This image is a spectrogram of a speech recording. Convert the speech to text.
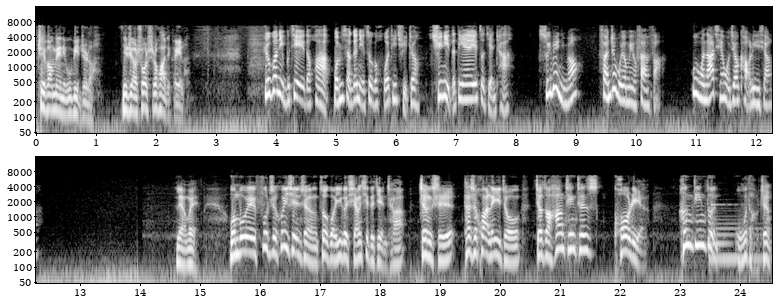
这方面你不必知道，你只要说实话就可以了。如果你不介意的话，我们想跟你做个活体取证，取你的 DNA 做检查。随便你们哦，反正我又没有犯法。问我拿钱，我就要考虑一下了。两位，我们为傅志辉先生做过一个详细的检查，证实他是患了一种叫做 Huntington's chorea 亨丁顿舞蹈症。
